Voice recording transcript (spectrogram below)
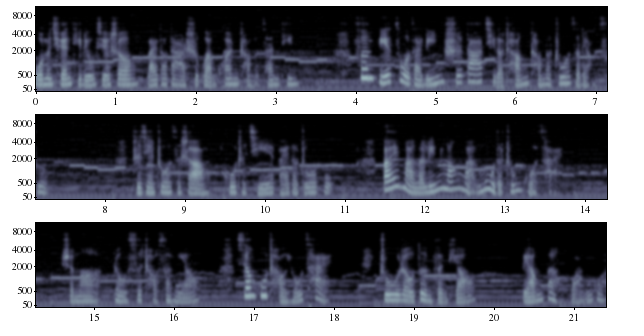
我们全体留学生来到大使馆宽敞的餐厅，分别坐在临时搭起的长长的桌子两侧。只见桌子上铺着洁白的桌布，摆满了琳琅满目的中国菜，什么肉丝炒蒜苗。香菇炒油菜，猪肉炖粉条，凉拌黄瓜，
